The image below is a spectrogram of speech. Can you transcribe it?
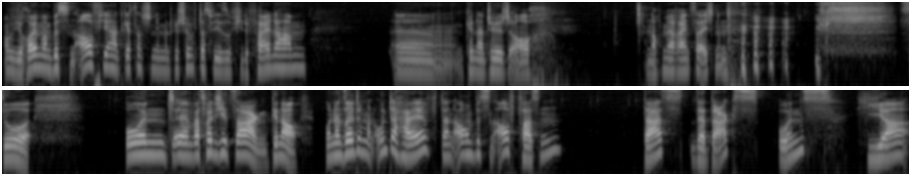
aber wir räumen ein bisschen auf. Hier hat gestern schon jemand geschimpft, dass wir hier so viele Pfeile haben. Äh, können natürlich auch noch mehr reinzeichnen. so. Und äh, was wollte ich jetzt sagen? Genau. Und dann sollte man unterhalb dann auch ein bisschen aufpassen, dass der DAX uns hier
